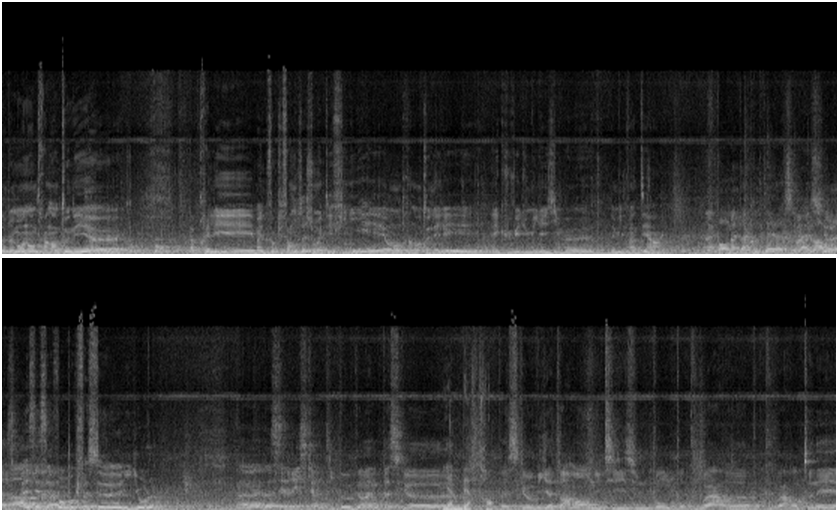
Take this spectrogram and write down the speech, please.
simplement on est en train d'entonner euh, après les. Bah, une fois que les fermentations ont été finies et on est en train d'entonner les, cuvées du millésime 2021. Euh, ouais. Je peux en mettre à côté là, c'est précieux là. Ah, c'est ça, faut pas que je fasse euh, l'idiot là. Bah, c'est le risque un petit peu quand même parce que. Yann Bertrand. Parce qu'obligatoirement on utilise une pompe pour pouvoir, pour pouvoir entonner.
